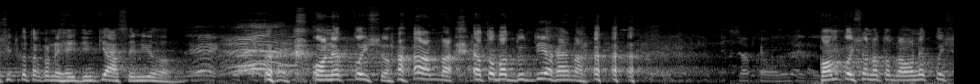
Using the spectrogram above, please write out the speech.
উচিত কথার কারণে সেই দিন কি আসেনি হ অনেক কইস না এতবার দুধ দিয়ে খায় না। কম কইস না তোমরা, অনেক কইস।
